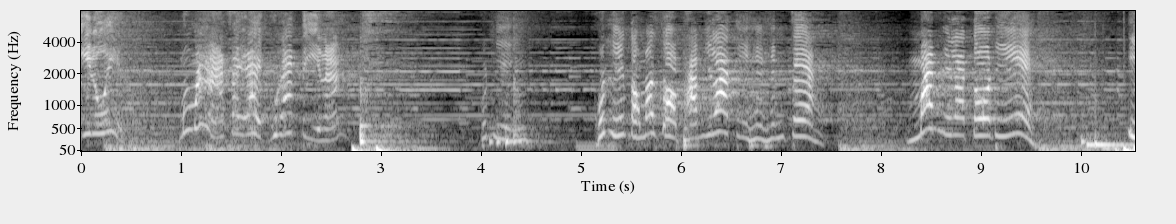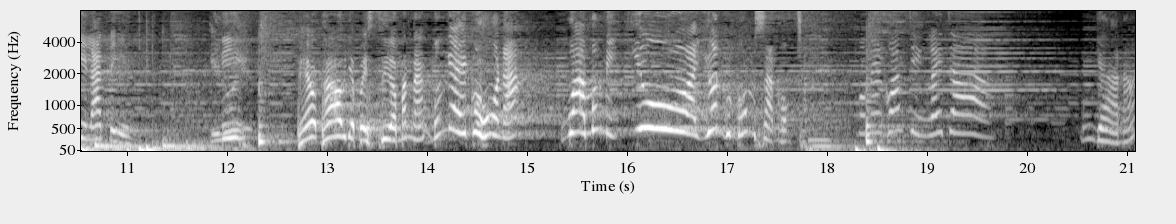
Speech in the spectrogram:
อีลุย มึงมาหาใส่ได้กูราตีนะ คุณหญิง คุณหญิงต้องมาสอบถามอีล่าตีให้เห็นแจ้ง มันนี่ละตัวดี อีลาตีนี่แพ้วๆอย่าไปเสือมันนะมึงไงกูหัวนะ ว่ามึงนี่ยั่วยวนคุณคมสันของฉันมันเป็นความจริงเลยจ้ามึงอย่านะ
